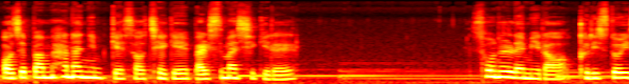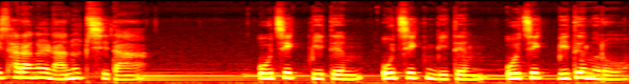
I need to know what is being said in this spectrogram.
어젯밤 하나님께서 제게 말씀하시기를 손을 내밀어 그리스도의 사랑을 나눕시다. 오직 믿음, 오직 믿음, 오직 믿음으로.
